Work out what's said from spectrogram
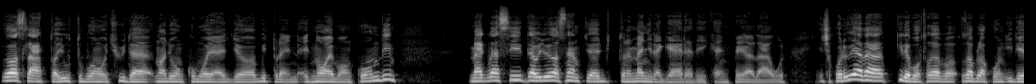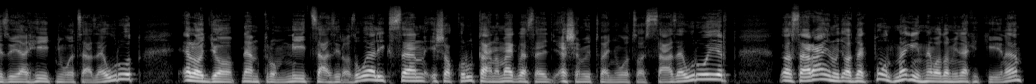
ő azt látta a Youtube-on, hogy hű, de nagyon komoly egy, mit tudom, egy, egy Neumann kondi, megveszi, de hogy ő azt nem tudja, hogy tudom, mennyire gerjedékeny például. És akkor ő evel kidobott az ablakon idézőjel 7-800 eurót, eladja, nem tudom, 400 ért az OLX-en, és akkor utána megvesz egy SM58-as 100 euróért, de aztán rájön, hogy az meg pont megint nem az, ami neki kéne,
